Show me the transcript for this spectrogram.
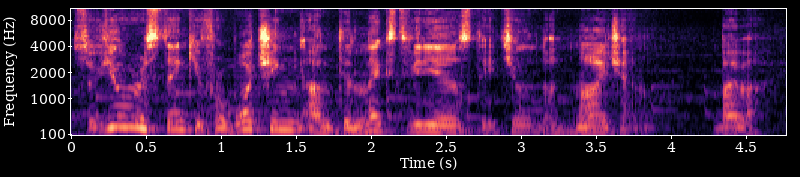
So viewers thank you for watching. Until next video stay tuned on my channel. Bye bye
